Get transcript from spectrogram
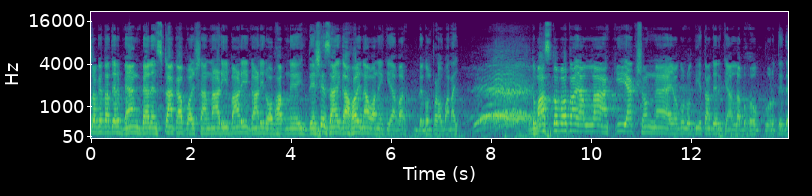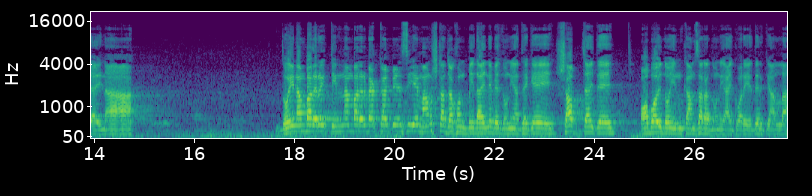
চোখে তাদের ব্যাংক ব্যালেন্স টাকা পয়সা, নাড়ি বাড়ি, গাড়ির অভাব নেই। দেশে জায়গা হয় না, অনেকে আবার বেগম পাড়াও বানায়। বাস্তবতায় আল্লাহ কি অ্যাকশন নেয়? ওগুলো দিয়ে তাদেরকে আল্লাহ ভোগ করতে দেয় না। দুই নাম্বারের, তিন নাম্বারের ব্যাখ্যায় পেয়েছি এই মানুষটা যখন বিদায় নেবে দুনিয়া থেকে সব চাইতে অবৈধ ইনকাম যারা দুনিয়ায় করে, এদেরকে আল্লাহ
